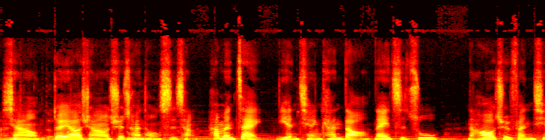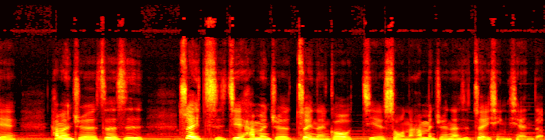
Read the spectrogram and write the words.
想要对，要想要去传统市场，嗯，他们在眼前看到那一只猪，然后去分切，他们觉得这是最直接，他们觉得最能够接受，然后他们觉得那是最新鲜的。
